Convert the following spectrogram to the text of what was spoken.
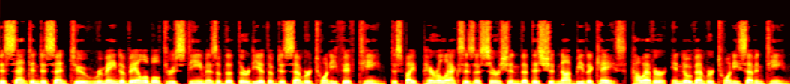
Descent and Descent 2 remained available through Steam as of 30 December 2015, despite Parallax's assertion that this should not be the case. However, in November 2017,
